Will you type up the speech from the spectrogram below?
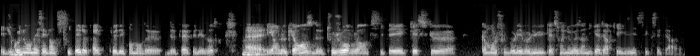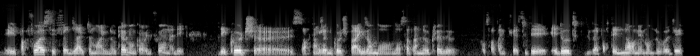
Et du coup nous on essaie d'anticiper, de pas être que dépendant de, de Pep et des autres, euh, et en l'occurrence de toujours vouloir anticiper qu'est-ce que comment le football évolue, quels sont les nouveaux indicateurs qui existent, etc. Et parfois, c'est fait directement avec nos clubs. Encore une fois, on a des, des coachs, euh, certains jeunes coachs par exemple dans, dans, certains de nos clubs, pour certains que tu as cités, et d'autres qui nous apportent énormément de nouveautés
